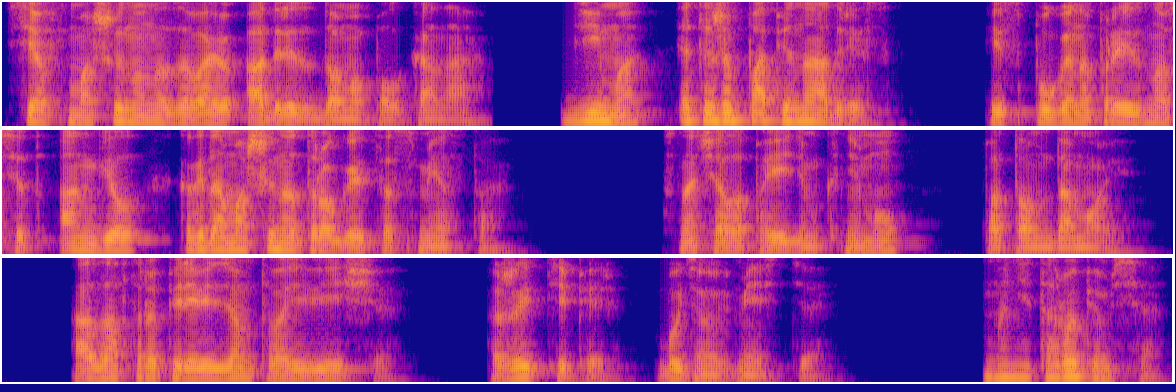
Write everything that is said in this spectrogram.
Сев в машину, называю адрес дома полкана. «Дима, это же папин адрес!» Испуганно произносит ангел, когда машина трогается с места. «Сначала поедем к нему, потом домой. А завтра перевезем твои вещи. Жить теперь будем вместе». «Мы не торопимся?»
